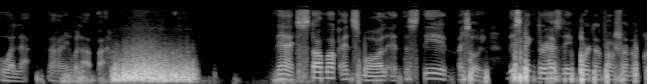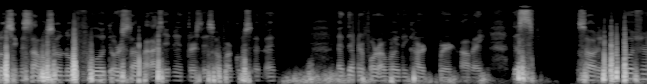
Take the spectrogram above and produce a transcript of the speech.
Wala. Okay, wala pa. Next, stomach and small intestine. Ay, sorry. This sphincter has the important function of closing the stomach so no food or stomach acid enters the esophagus and, and, and therefore avoiding heartburn. Okay. This, sorry, proportion.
